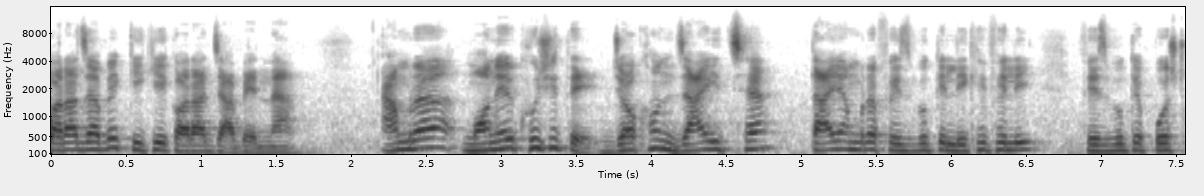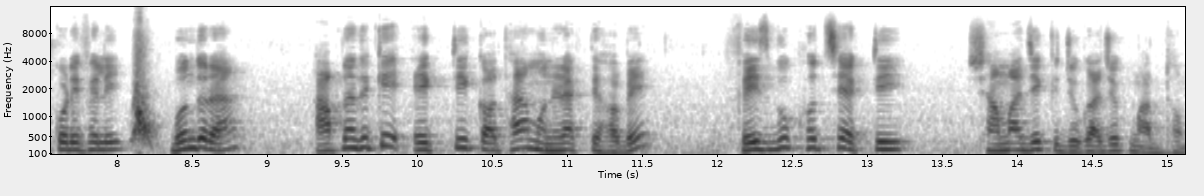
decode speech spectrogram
করা যাবে, কি কি করা যাবে না। আমরা মনের খুশিতে যখন যা ইচ্ছা তাই আমরা ফেসবুকে লিখে ফেলি ফেসবুকে পোস্ট করে ফেলি। বন্ধুরা, আপনাদেরকে একটি কথা মনে রাখতে হবে ফেসবুক হচ্ছে একটি সামাজিক যোগাযোগ মাধ্যম।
